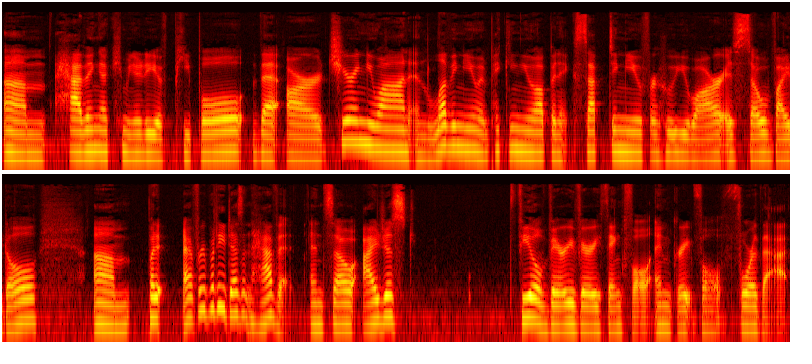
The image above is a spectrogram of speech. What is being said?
um, having a community of people that are cheering you on and loving you and picking you up and accepting you for who you are is so vital. Um, but everybody doesn't have it. And so I just feel very, very thankful and grateful for that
